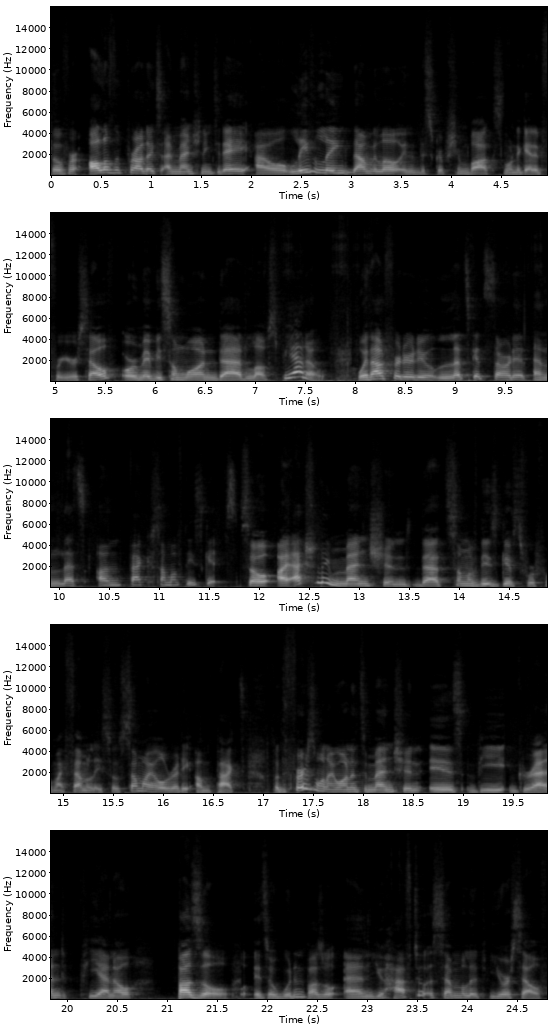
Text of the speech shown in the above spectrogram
So for all of the products I'm mentioning today, I'll leave a link down below in the description box want to get it for yourself or maybe someone that loves piano. Without further ado, let's get started and let's unpack some of these gifts. So I actually mentioned that some of these gifts were for my family, so some I already unpacked, but the first one I wanted to mention is the grand piano puzzle. It's a wooden puzzle and you have to assemble it yourself.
